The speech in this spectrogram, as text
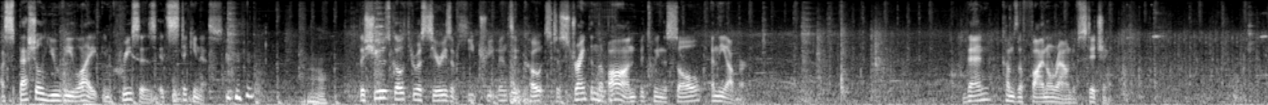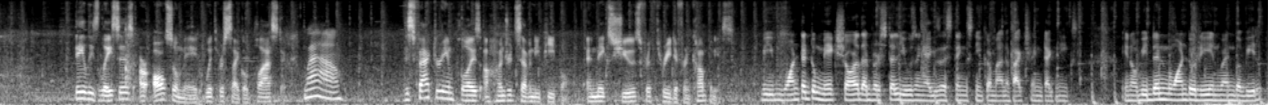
A special UV light increases its stickiness. The shoes go through a series of heat treatments and coats to strengthen the bond between the sole and the upper. Then comes the final round of stitching. Thaely's laces are also made with recycled plastic. Wow. This factory employs 170 people and makes shoes for three different companies. We wanted to make sure that we're still using existing sneaker manufacturing techniques. You know, we didn't want to reinvent the wheel.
